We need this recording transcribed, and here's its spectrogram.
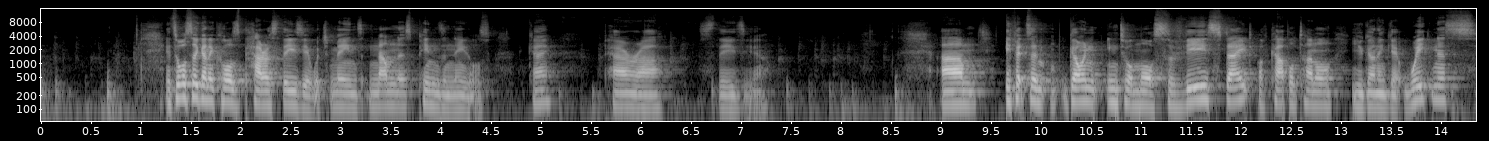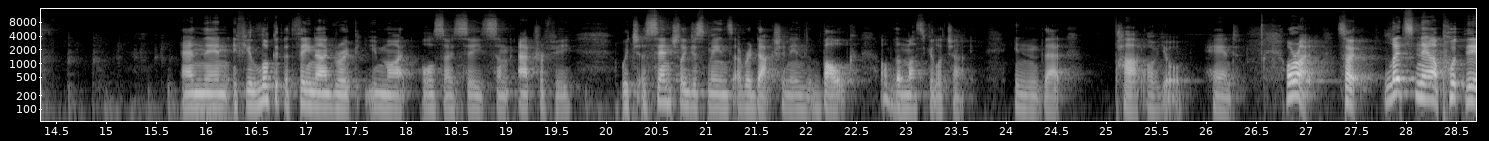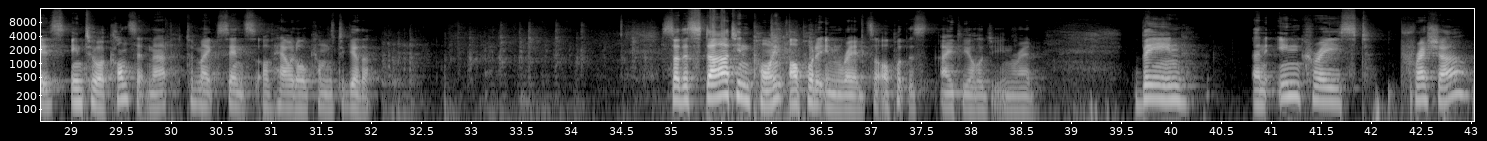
It's also going to cause paresthesia, which means numbness, pins and needles. Okay? Paresthesia. Um, if it's a, going into a more severe state of carpal tunnel, you're going to get weakness. And then if you look at the thenar group, you might also see some atrophy, which essentially just means a reduction in the bulk of the musculature in that part of your hand. All right, so let's now put this into a concept map to make sense of how it all comes together. So the starting point, I'll put it in red. So I'll put this etiology in red being an increased pressure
